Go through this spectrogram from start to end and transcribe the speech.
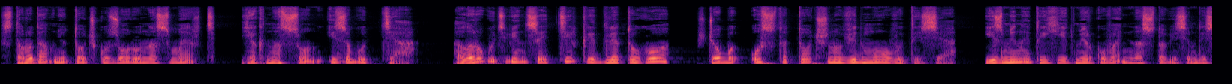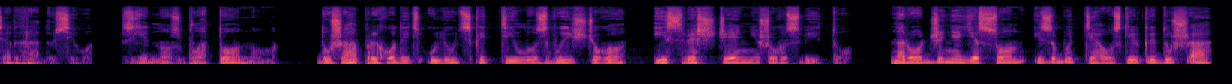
стародавню точку зору на смерть як на сон і забуття, але робить він це тільки для того, щоб остаточно відмовитися і змінити хід міркувань на 180 градусів. Згідно з Платоном, душа приходить у людське тіло з вищого і священнішого світу. Народження є сон і забуття, оскільки душа,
